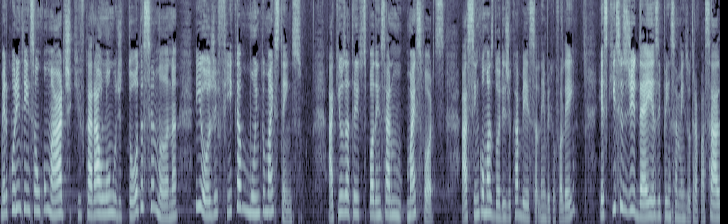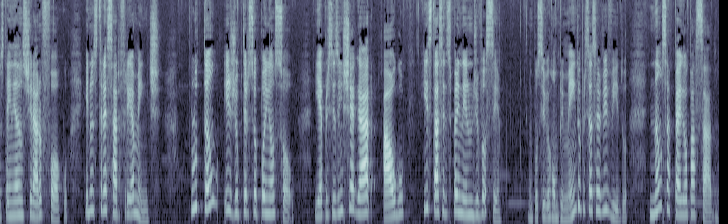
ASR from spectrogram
Mercúrio em tensão com Marte, que ficará ao longo de toda a semana e hoje fica muito mais tenso. Aqui os atritos podem estar mais fortes, assim como as dores de cabeça, lembra que eu falei? Resquícios de ideias e pensamentos ultrapassados tendem a nos tirar o foco e nos estressar friamente. Plutão e Júpiter se opõem ao Sol, e é preciso enxergar algo que está se desprendendo de você. Um possível rompimento precisa ser vivido. Não se apegue ao passado.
